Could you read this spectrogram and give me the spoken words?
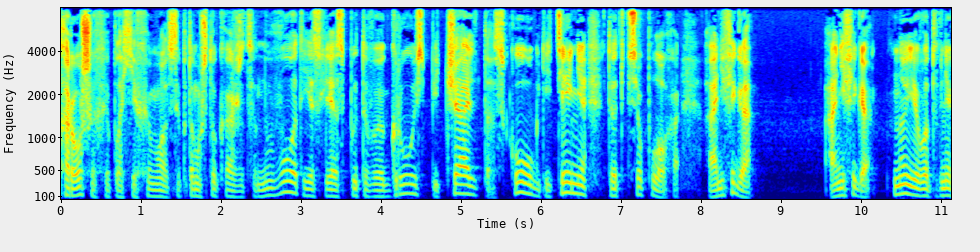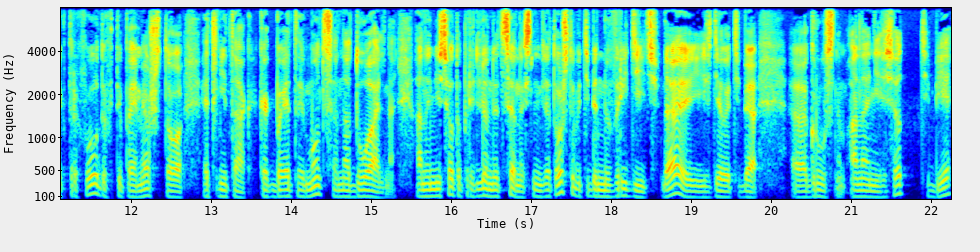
хороших и плохих эмоций, потому что кажется, ну вот, если я испытываю грусть, печаль, тоску, гнетение, то это все плохо. А нифига. А нифига. Ну и вот в некоторых выводах ты поймешь, что это не так. Как бы эта эмоция, она дуальна. Она несет определенную ценность не для того, чтобы тебе навредить, да, и сделать тебя э, грустным. Она несет тебе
